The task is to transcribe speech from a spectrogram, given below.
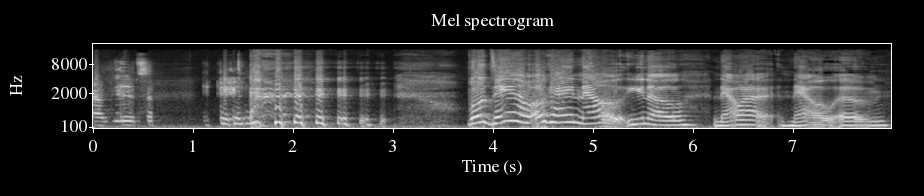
I'm good. Well, damn. Okay, now you know. Now I now um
